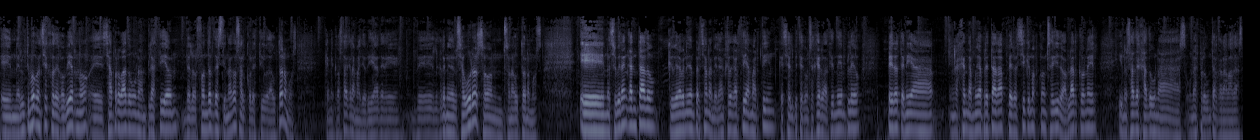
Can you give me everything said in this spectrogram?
en el último Consejo de Gobierno, eh, se ha aprobado una ampliación de los fondos destinados al colectivo de autónomos, que me consta que la mayoría de- del gremio de los seguros son, son autónomos. Eh, nos hubiera encantado que hubiera venido en persona Miguel Ángel García Martín, que es el viceconsejero de Hacienda y Empleo, pero tenía una agenda muy apretada, pero sí que hemos conseguido hablar con él y nos ha dejado unas, unas preguntas grabadas.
